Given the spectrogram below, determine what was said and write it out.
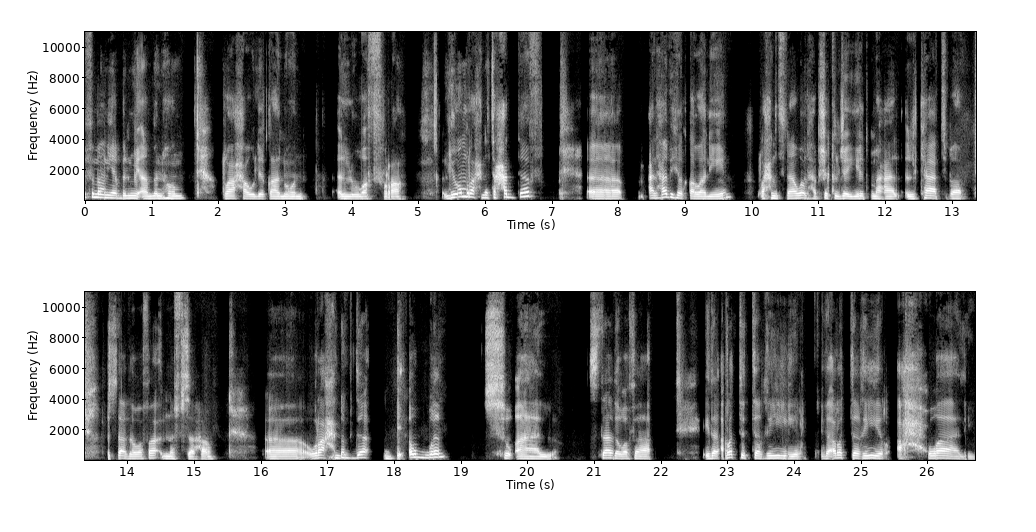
و8% منهم راحوا لقانون الوفرة. اليوم راح نتحدث آه، عن هذه القوانين. راح نتناولها بشكل جيد مع الكاتبة الأستاذة وفاء نفسها. آه وراح نبدأ بأول سؤال. أستاذة وفاء إذا أردت التغيير إذا أردت تغيير أحوالي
